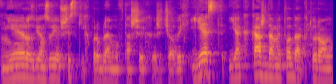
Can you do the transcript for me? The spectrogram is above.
nie rozwiązuje wszystkich problemów naszych życiowych. Jest jak każda metoda, którą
